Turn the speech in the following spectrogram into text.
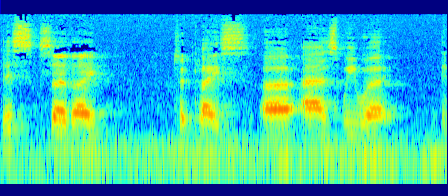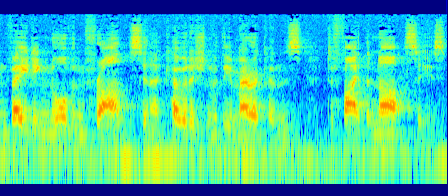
This survey took place uh, as we were invading northern France in a coalition with the Americans to fight the Nazis.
